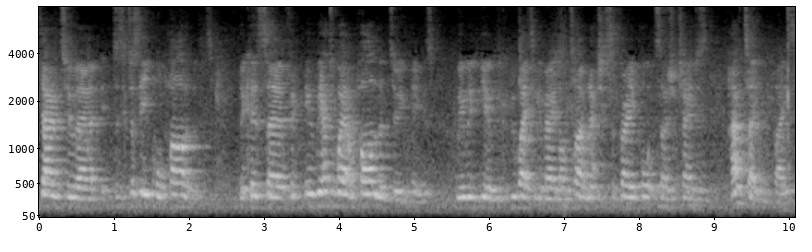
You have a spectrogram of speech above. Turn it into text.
down to uh, does it just equal Parliament? Because uh, for, we had to wait on Parliament doing things, we would you know, we could be waiting a very long time. And actually, some very important social changes have taken place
